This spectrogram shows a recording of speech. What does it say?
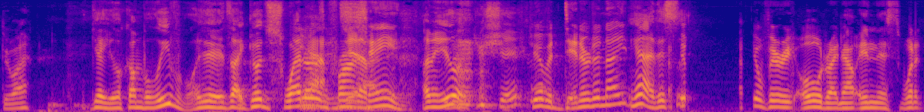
Do I? Yeah, you look unbelievable. It's like good sweater Yeah, in front insane. of. I mean, you look. You shaved? Do you have a dinner tonight? Yeah, this. I feel very old right now in this. What it,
